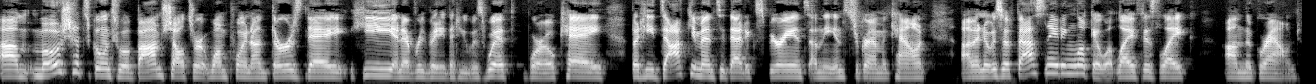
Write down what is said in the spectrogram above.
Um, Mosheh had to go into a bomb shelter at one point on Thursday. He and everybody that he was with were okay, but he documented that experience on the Instagram account. Um, and it was a fascinating look at what life is like on the ground.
